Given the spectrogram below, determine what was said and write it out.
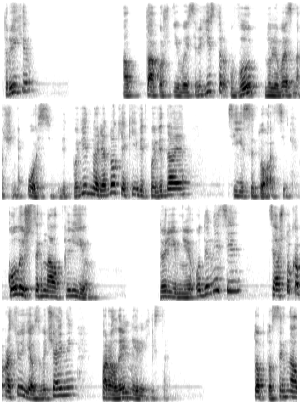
тригер, а також і весь регістр в нульове значення. Ось, відповідно, рядок, який відповідає цій ситуації. Коли ж сигнал clear дорівнює одиниці, ця штука працює як звичайний паралельний регістр. Тобто сигнал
